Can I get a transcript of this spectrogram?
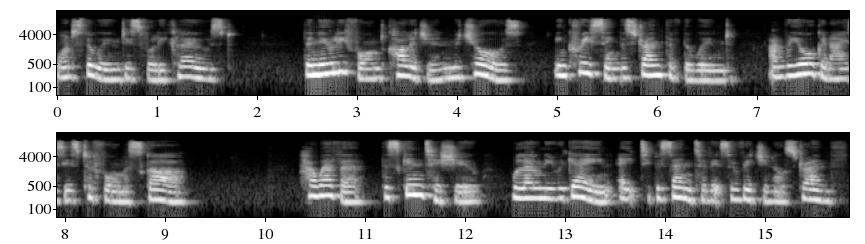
once the wound is fully closed. The newly formed collagen matures, increasing the strength of the wound and reorganises to form a scar. However, the skin tissue will only regain 80% of its original strength.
